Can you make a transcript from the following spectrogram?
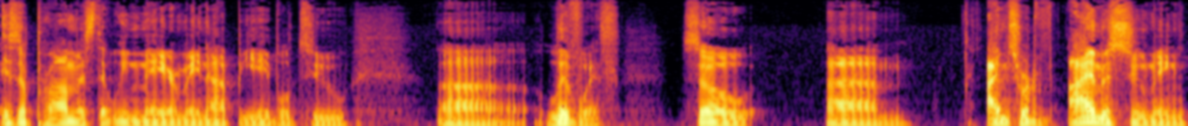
is a promise that we may or may not be able to uh, live with. So um, I'm sort of I'm assuming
